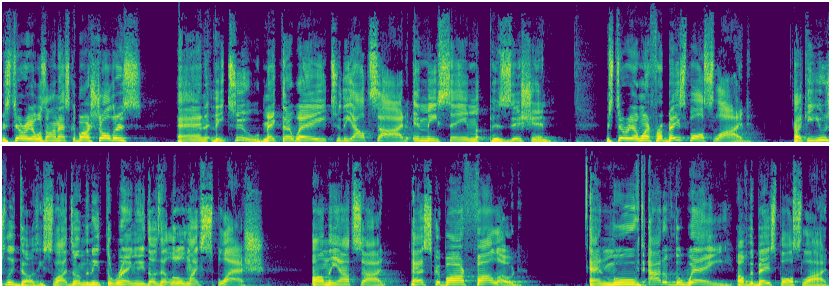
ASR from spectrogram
Mysterio was on Escobar's shoulders, and the two make their way to the outside in the same position. Mysterio went for a baseball slide, like he usually does. He slides underneath the ring and he does that little nice splash on the outside. Escobar followed and moved out of the way of the baseball slide.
